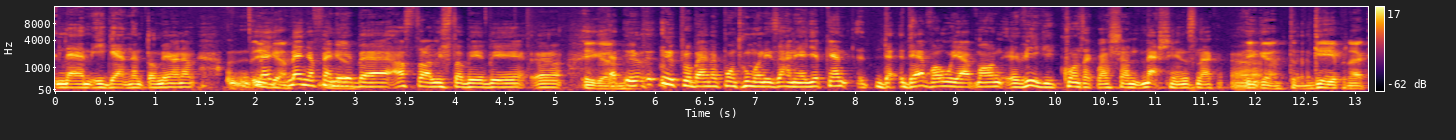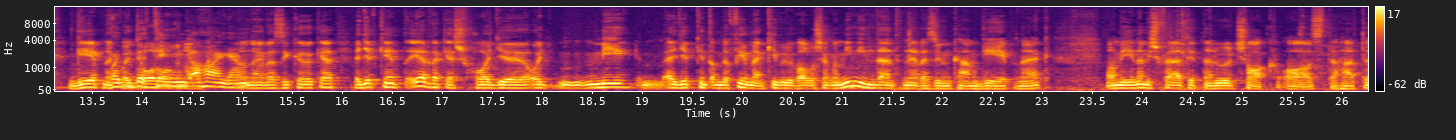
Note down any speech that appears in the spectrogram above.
nem, igen, nem tudom mi, hanem igen, menj a fenébe, igen. azt a vissza bébi. Igen. Hát ő, ő próbálja meg pont humanizálni egyébként, de, de valójában végig konzekvensen machinesnek. Igen, tehát gépnek, gépnek vagy, vagy dolognak thing, aha, igen. nevezik őket. Egyébként érdekes, hogy, hogy mi egyébként, ami a filmen kívül valóságban, mi mindent nevezünk ám gépnek, ami nem is feltétlenül csak az, tehát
